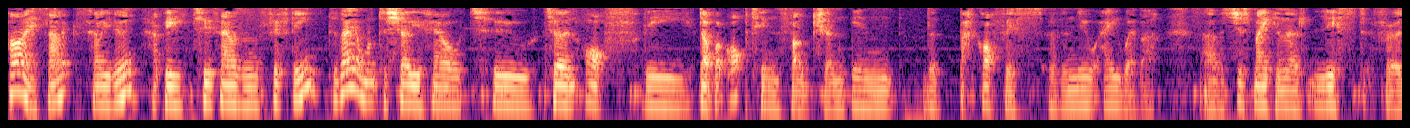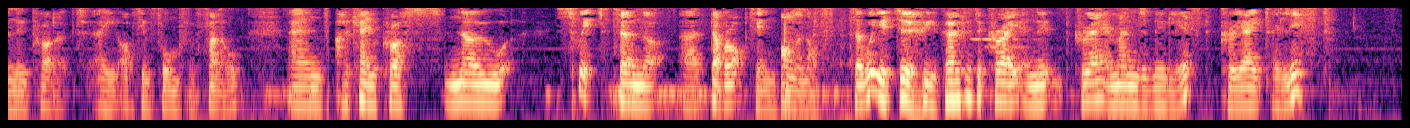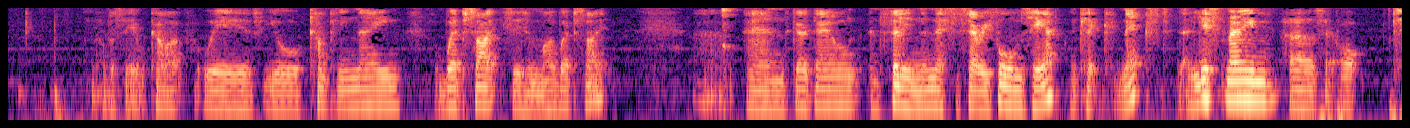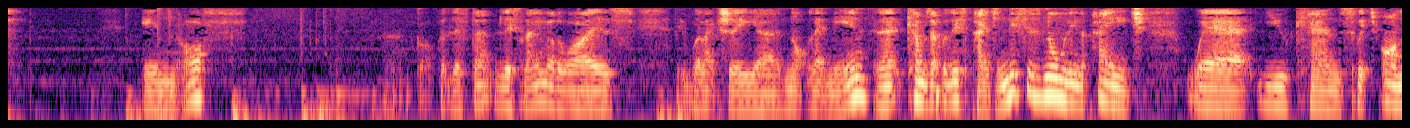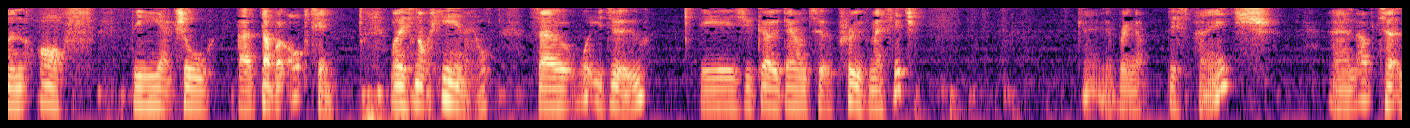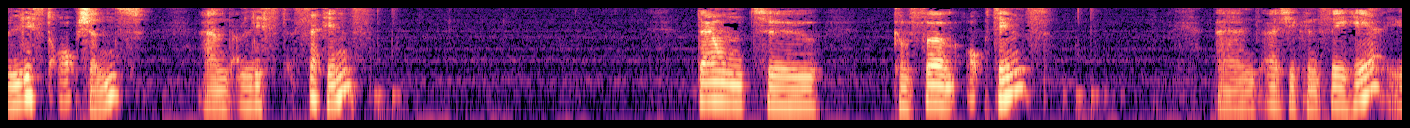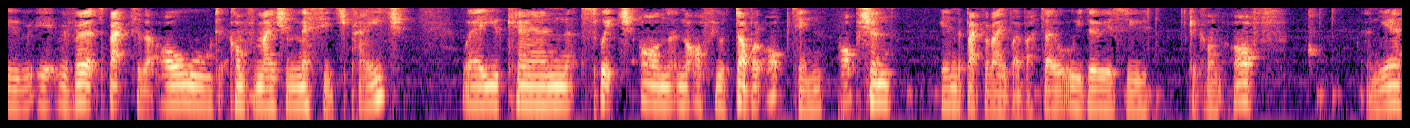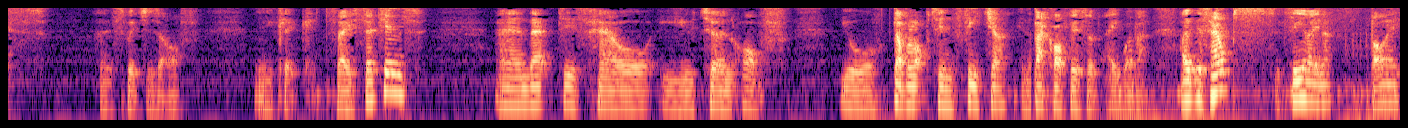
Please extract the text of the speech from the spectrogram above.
Hi, it's Alex. How are you doing? Happy 2015. Today I want to show you how to turn off the double opt-in function in the back office of the new Aweber. I was just making a list for a new product, a opt-in form for Funnel, and I came across no switch to turn the uh, double opt-in on and off. So what you do, you go over to create a new, create and manage a new list, create a list, obviously it will come up with your company name, website, this isn't my website, uh, and go down and fill in the necessary forms here and click next. List name, uh, so opt in off, uh, got to put lift that, list name, otherwise it will actually uh, not let me in. And it comes up with this page, and this is normally the page where you can switch on and off the actual uh, double opt-in. Well, it's not here now. So what you do is you go down to approve message. Okay, you bring up this page and up to list options and list settings. Down to confirm opt-ins and as you can see here it reverts back to the old confirmation message page where you can switch on and off your double opt-in option in the back of Aweber. So what we do is you click on off and yes and it switches it off. And you click save settings and that is how you turn off your double opt-in feature in the back office of Aweber. Hope this helps. See you later. Bye.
